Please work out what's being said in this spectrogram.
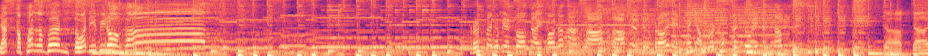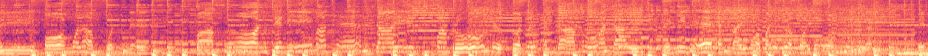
จักกับพันลำเพลินสวัสดีพี่น้องครับ รถไฟทะเบียนกอไก่ทอทหาร3 3 1 1 0 1ขยับรถของท่านด้วยนะครับ จากใจของหมอลำคนหนึ่งฝากพรเสียงนี้มาแทนใจ ความรู้สึกตัวเลือก นี้แทนใจมอไปเพื่อคอยบอกเพื่อนเป็น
